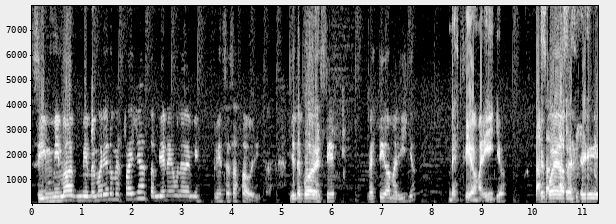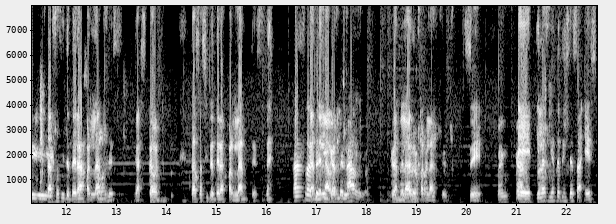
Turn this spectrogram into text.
Si mi, mi memoria no me falla, también es una de mis princesas favoritas. Yo te puedo decir vestido amarillo. Vestido amarillo. te puedo decir... Tazas y teteras parlantes. Gastón. Tazas y teteras parlantes. candelabros. Candelabros parlantes. Sí. Me encanta. Eh, y la siguiente princesa es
